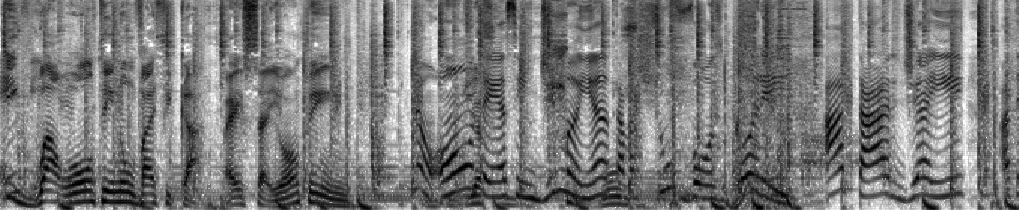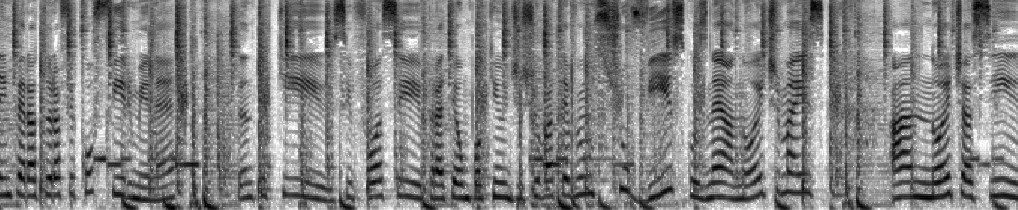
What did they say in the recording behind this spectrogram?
Enfim. Igual ontem não vai ficar. É isso aí. Ontem. Não, ontem, assim, de manhã tava chuvoso, porém, à tarde aí a temperatura ficou firme, né? Tanto que se fosse pra ter um pouquinho de chuva, teve uns chuviscos, né, à noite, mas à noite, assim,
